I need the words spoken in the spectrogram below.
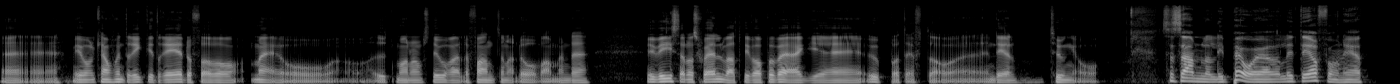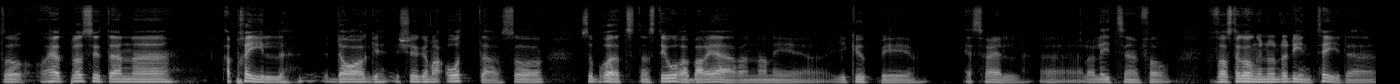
Eh, vi var kanske inte riktigt redo för att vara med och, och utmana de stora elefanterna då, va? men det, vi visade oss själva att vi var på väg eh, uppåt efter eh, en del tunga år. Så samlade ni på er lite erfarenheter och helt plötsligt en eh, aprildag 2008 så, så bröts den stora barriären när ni eh, gick upp i SHL eh, eller elitserien för, för första gången under din tid. Eh,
